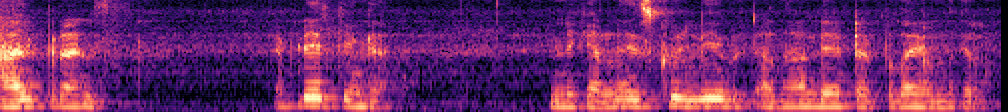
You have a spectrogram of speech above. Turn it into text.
ஹாய் ஃப்ரெண்ட்ஸ் எப்படி இருக்கீங்க? இன்றைக்கி எல்லாம் ஸ்கூல் லீவு அதனால் லேட்டாக இப்போ தான் எழுந்துக்கிறேன்.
